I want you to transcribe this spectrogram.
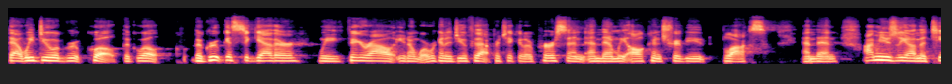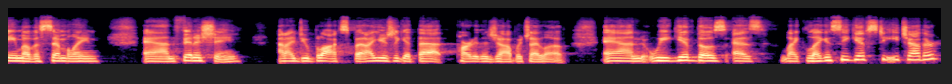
That we do a group quilt. The quilt the group gets together, we figure out, you know, what we're going to do for that particular person, and then we all contribute blocks and then I'm usually on the team of assembling and finishing and I do blocks, but I usually get that part of the job, which I love. And we give those as like legacy gifts to each other.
